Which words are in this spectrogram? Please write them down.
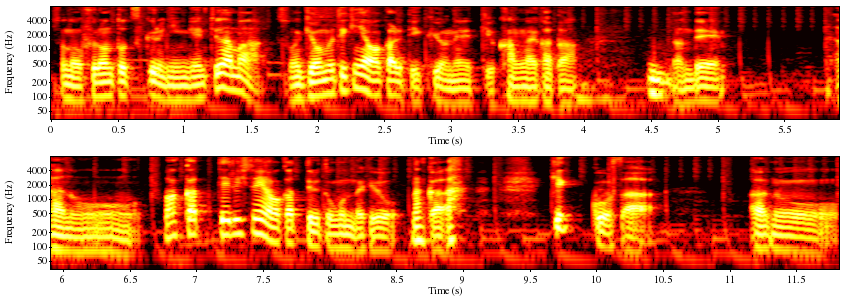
そのフロント作る人間っていうのはまあその業務的には分かれていくよねっていう考え方うんなん。で、あのー分かってる人には分かってると思うんだけどなんか 結構さあの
